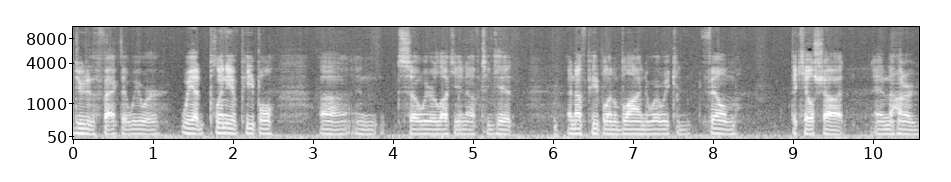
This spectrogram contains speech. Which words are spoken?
due to the fact that we were we had plenty of people, uh, and so we were lucky enough to get enough people in a blind to where we could film the kill shot, and the hunter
